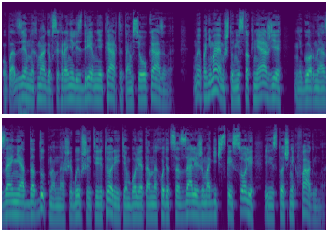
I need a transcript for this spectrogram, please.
У подземных магов сохранились древние карты, там все указано. Мы понимаем, что ни Стокняжье, ни Горный Азай не отдадут нам наши бывшие территории, тем более там находятся залежи магической соли и источник фагнума.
